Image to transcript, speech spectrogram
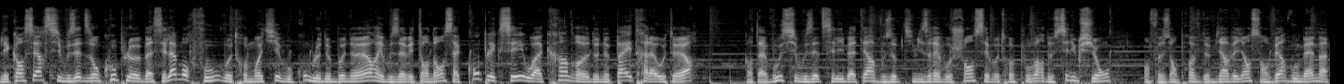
Les cancers, si vous êtes en couple, bah c'est l'amour fou, votre moitié vous comble de bonheur et vous avez tendance à complexer ou à craindre de ne pas être à la hauteur. Quant à vous, si vous êtes célibataire, vous optimiserez vos chances et votre pouvoir de séduction en faisant preuve de bienveillance envers vous-même.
